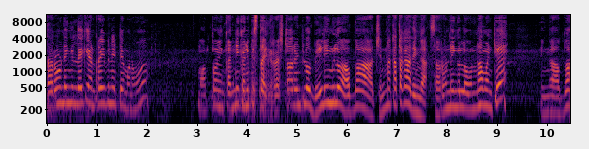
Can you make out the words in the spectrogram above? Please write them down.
సరౌండింగ్లోకి ఎంటర్ అయిపోయినట్టే మనము. మొత్తం ఇంక అన్నీ కనిపిస్తాయి. రెస్టారెంట్లు బిల్డింగ్లు అబ్బా చిన్న కథ కాదు ఇంకా సరౌండింగ్లో ఉన్నామంటే ఇంకా అబ్బా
